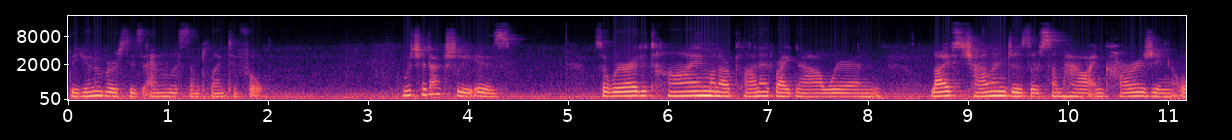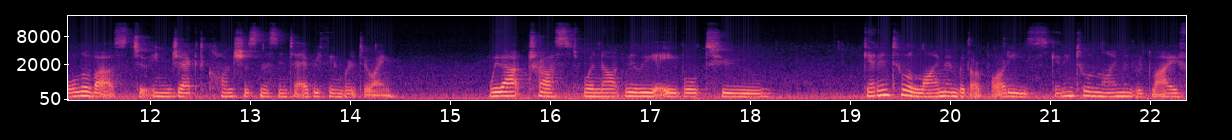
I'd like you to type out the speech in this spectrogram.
the universe is endless and plentiful, which it actually is. So we're at a time on our planet right now where life's challenges are somehow encouraging all of us to inject consciousness into everything we're doing. Without trust, we're not really able to get into alignment with our bodies, get into alignment with life.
